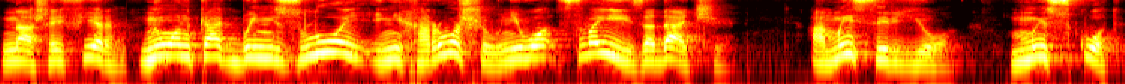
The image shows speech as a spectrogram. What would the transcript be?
нашей фермы. Но он как бы не злой и не хороший, у него свои задачи. А мы сырье, мы скот.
